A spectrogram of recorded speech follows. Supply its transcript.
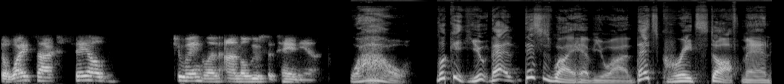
the White Sox sailed to England on the Lusitania. Wow. Look at you. That this is why I have you on. That's great stuff, man.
